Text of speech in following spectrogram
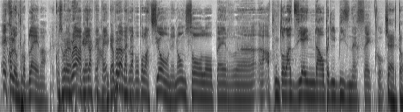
è quello è un problema. questo è un problema per, per- capita, però per la popolazione, non solo per eh, appunto l'azienda o per il business, ecco. Certo,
